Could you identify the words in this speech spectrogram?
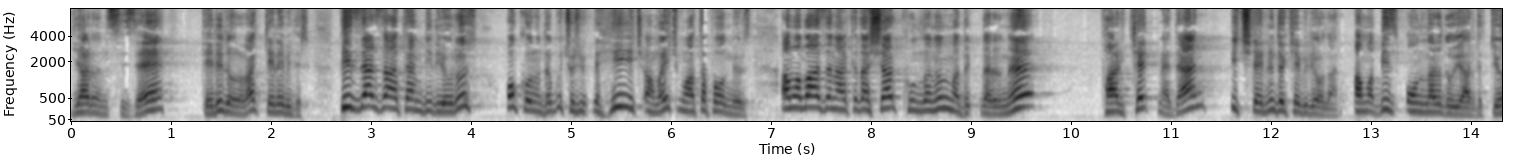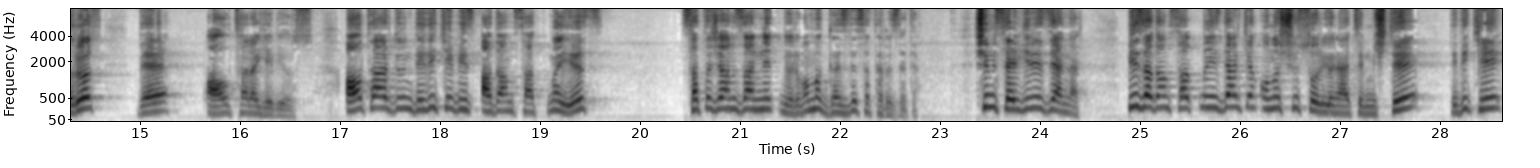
yarın size delil olarak gelebilir. Bizler zaten biliyoruz o konuda bu çocukla hiç ama hiç muhatap olmuyoruz. Ama bazen arkadaşlar kullanılmadıklarını fark etmeden içlerini dökebiliyorlar. Ama biz onları da uyardık diyoruz ve altara geliyoruz. Altar dün dedi ki biz adam satmayız. Satacağını zannetmiyorum ama gazete satarız dedi. Şimdi sevgili izleyenler biz adam satmayız derken ona şu soru yöneltilmişti. Dedi ki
